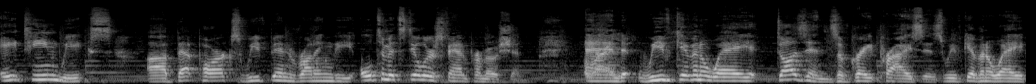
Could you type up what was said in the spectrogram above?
18 weeks, uh, betPARX, we've been running the Ultimate Steelers fan promotion. And we've given away dozens of great prizes. We've given away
